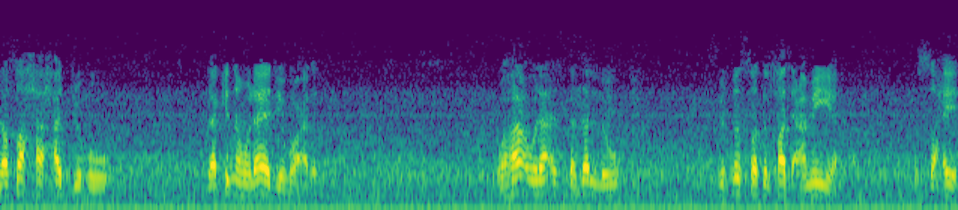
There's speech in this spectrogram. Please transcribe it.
لصح حجه. لكنه لا يجب عليه. وهؤلاء استدلوا بقصة الخثعمية في الصحيح.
